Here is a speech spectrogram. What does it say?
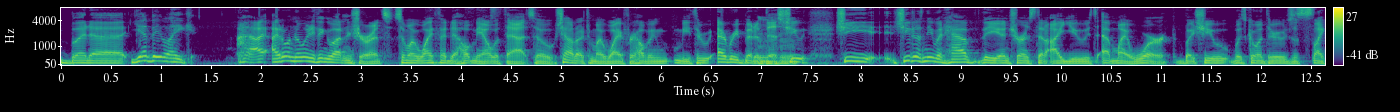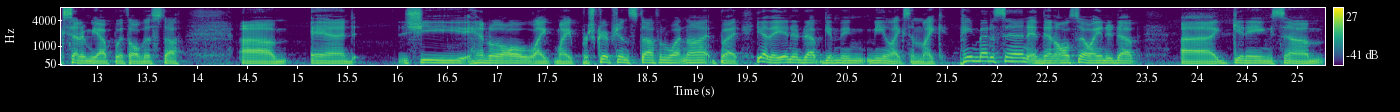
but uh, yeah, they like. I, I don't know anything about insurance, so my wife had to help me out with that. So shout out to my wife for helping me through every bit of this. She she she doesn't even have the insurance that I use at my work, but she was going through just like setting me up with all this stuff, um, and she handled all like my prescription stuff and whatnot. But yeah, they ended up giving me like some like pain medicine, and then also I ended up uh, getting some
